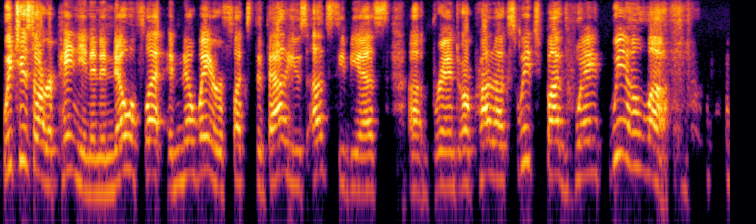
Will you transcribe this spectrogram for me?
which is our opinion, and in no affle- in no way reflects the values of CBS uh, brand or products, which, by the way, we all love.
